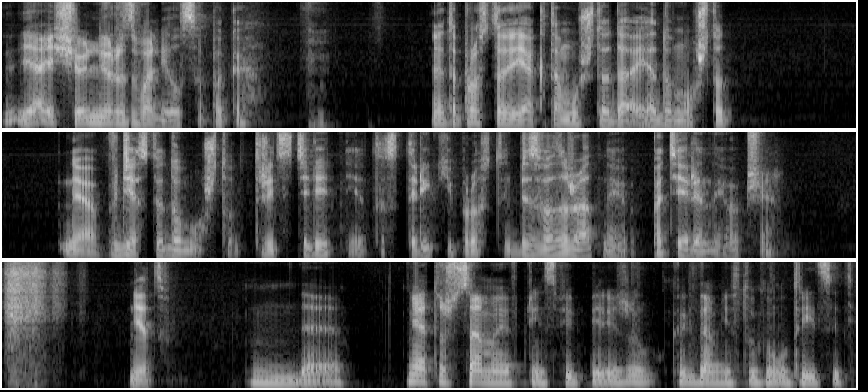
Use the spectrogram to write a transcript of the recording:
Я еще не развалился пока. Это просто я к тому, что да, я думал, что Я в детстве думал, что 30-летние это старики просто безвозвратные, потерянные вообще. Нет. Да. Я то же самое, в принципе, пережил, когда мне стукнуло 30.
